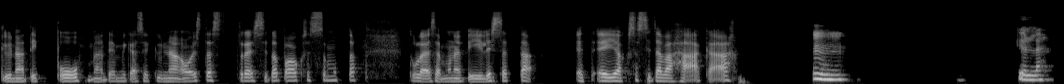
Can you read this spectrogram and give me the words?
kynä tippuu, mä en tiedä mikä se kynä olisi tässä stressitapauksessa, mutta tulee semmoinen fiilis, että, että ei jaksa sitä vähääkään. Mm. Kyllä.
